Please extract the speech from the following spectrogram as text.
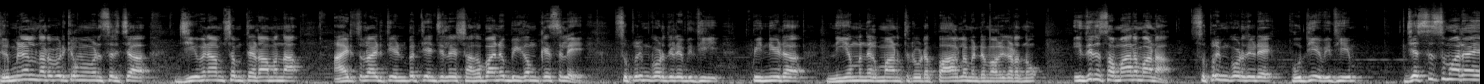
ക്രിമിനൽ നടപടിക്രമമനുസരിച്ച് ജീവനാംശം തേടാമെന്ന ആയിരത്തി തൊള്ളായിരത്തി എൺപത്തിയഞ്ചിലെ ഷഹബാനു ബീഗം കേസിലെ സുപ്രീംകോടതിയുടെ വിധി പിന്നീട് നിയമനിർമ്മാണത്തിലൂടെ പാർലമെന്റ് മറികടന്നു. ഇതിന് സമാനമാണ് സുപ്രീംകോടതിയുടെ പുതിയ വിധിയും. ജസ്റ്റിസുമാരായ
